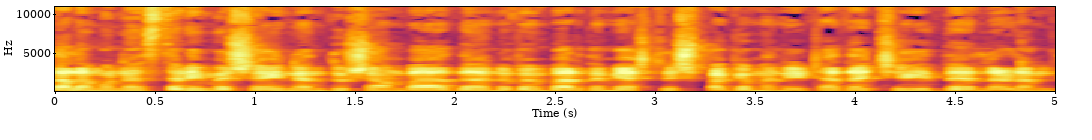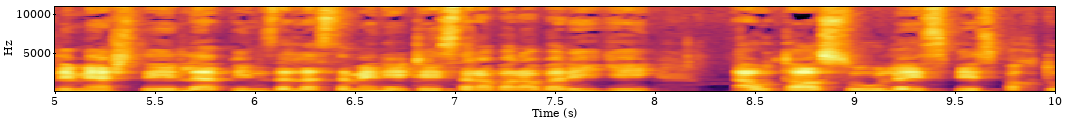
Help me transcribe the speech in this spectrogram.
سلامونه ستړي مه شئ نن دوشنبه د نومبر د میاشتې شپږمه نیټه ده چې د لړم د میاشتې له 15مې نیټې سره برابرېږي او تاسو له اس بي اس پښتو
